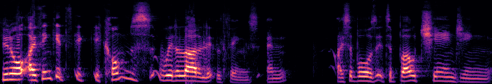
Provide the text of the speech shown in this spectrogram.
you know, I think it, it, it comes with a lot of little things. And I suppose it's about changing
